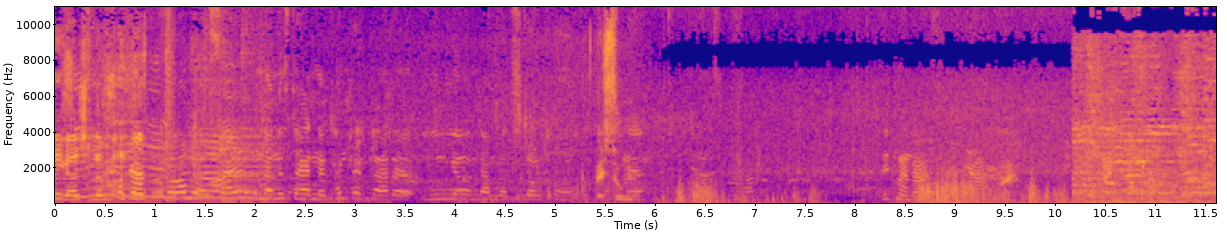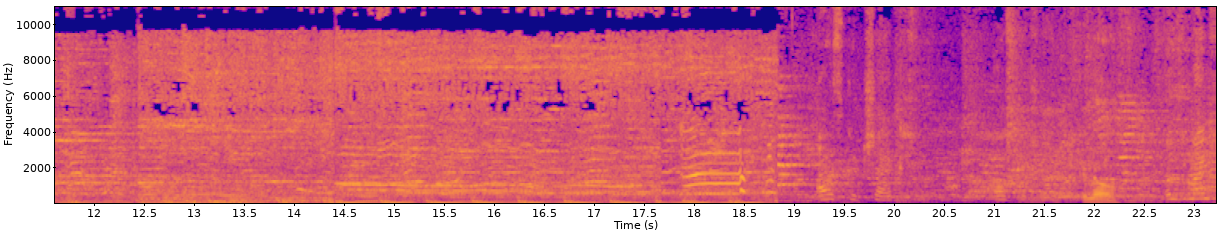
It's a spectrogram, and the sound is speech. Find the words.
Mega schlimm aus. Ist vorne hell und dann ist da eine komplett gerade Linie und dann wird es dunkel. Ich zoomen? Ja, Sieht man das? Ja. Ausgecheckt. Ausgecheckt. Genau. Und sie meinte,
